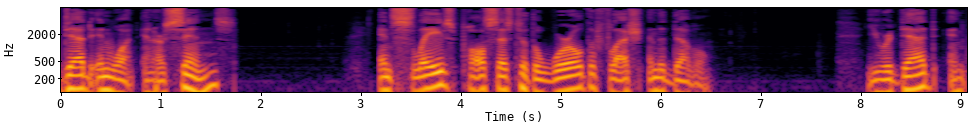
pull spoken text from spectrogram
Dead in what? In our sins. And slaves, Paul says, to the world, the flesh, and the devil. You were dead and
